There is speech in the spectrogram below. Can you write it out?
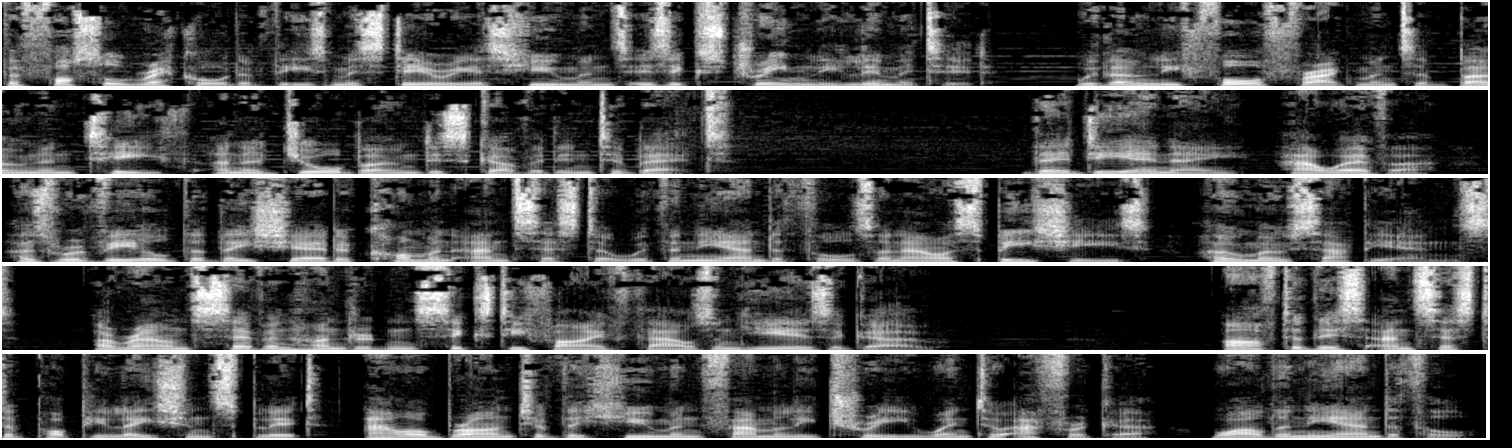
The fossil record of these mysterious humans is extremely limited, with only four fragments of bone and teeth and a jawbone discovered in Tibet. Their DNA, however, has revealed that they shared a common ancestor with the Neanderthals and our species, Homo sapiens, around 765,000 years ago. After this ancestor population split, our branch of the human family tree went to Africa, while the Neanderthal,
